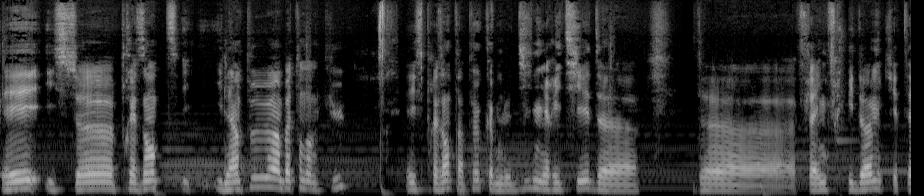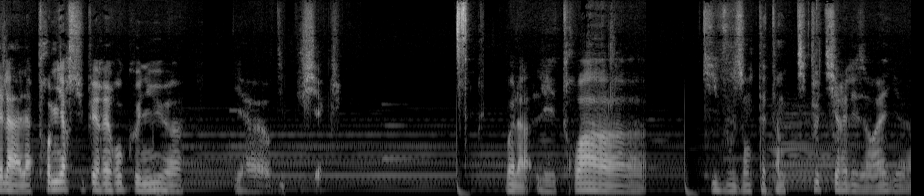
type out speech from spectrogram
et il se présente, il, il est un peu un bâton dans le cul, et il se présente un peu comme le digne héritier de, de euh, Flying Freedom, qui était la, la première super-héros connue euh, il y a- au début du siècle. Voilà, les trois euh, qui vous ont peut-être un petit peu tiré les oreilles. euh,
